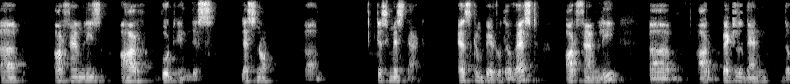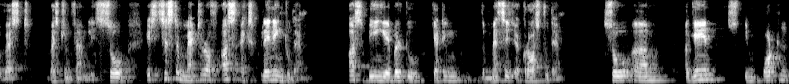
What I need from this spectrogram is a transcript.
uh, our families are good in this. Let's not um, dismiss that. As compared to the west our family uh, are better than the West Western families. So it's just a matter of us explaining to them, us being able to getting the message across to them. So um, again, important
